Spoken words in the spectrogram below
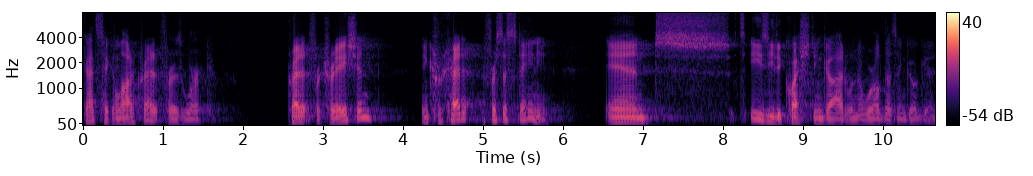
God's taken a lot of credit for His work credit for creation and credit for sustaining. And it's easy to question God when the world doesn't go good.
